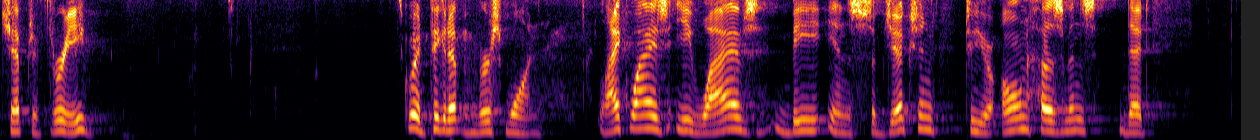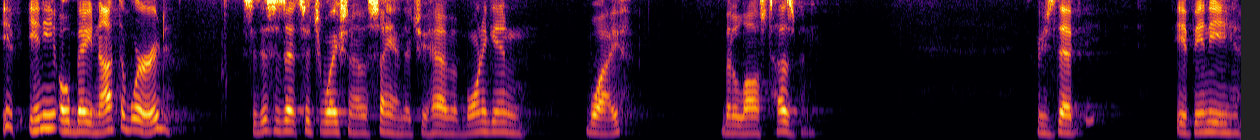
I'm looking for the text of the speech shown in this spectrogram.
chapter 3, let's go ahead and pick it up in verse 1. Likewise, ye wives, be in subjection to your own husbands, that if any obey not the word, so this is that situation I was saying that you have a born again wife, but a lost husband. Is that if any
